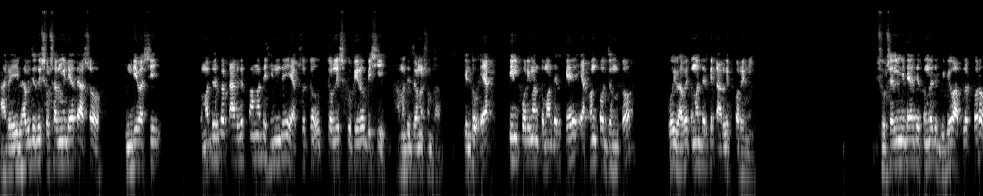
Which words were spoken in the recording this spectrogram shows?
আর এইভাবে যদি সোশ্যাল মিডিয়াতে আসো, হিন্দিভাষী তোমাদের তো টার্গেট তো আমাদের হিন্দি, একশো চল্লিশ কোটিরও বেশি আমাদের জনসংখ্যা। কিন্তু এক তিল পরিমাণ তোমাদেরকে এখন পর্যন্ত ওইভাবে তোমাদেরকে টার্গেট করেনি। সোশ্যাল মিডিয়াতে তোমরা যে ভিডিও আপলোড করো,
